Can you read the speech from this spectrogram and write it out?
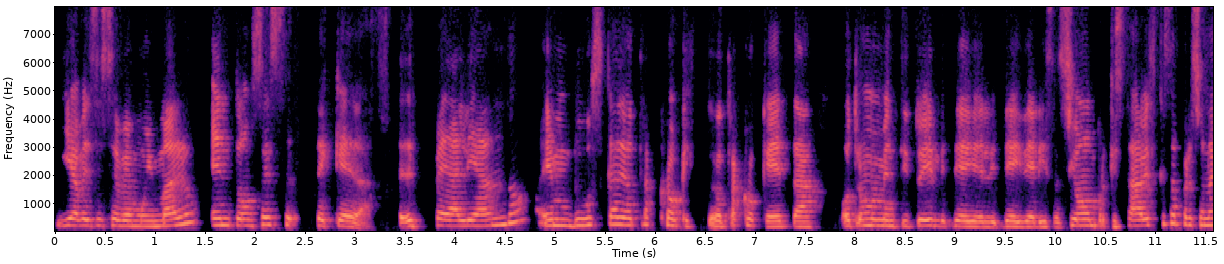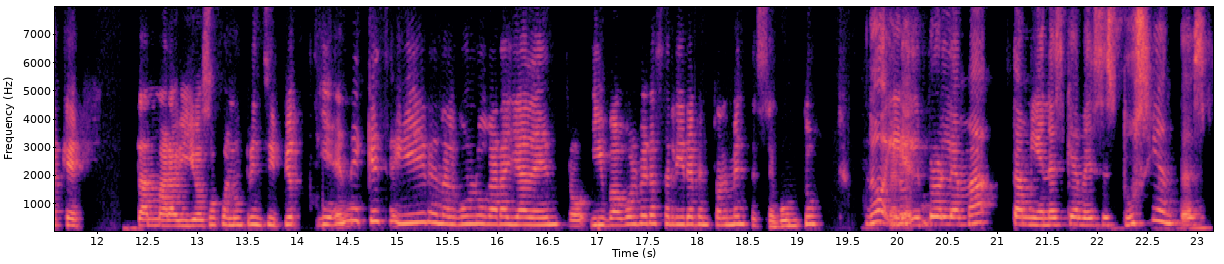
y a veces se ve muy malo. Entonces te quedas eh, pedaleando en busca de otra, otra croqueta, otro momentito de idealización, porque sabes que esa persona que tan maravilloso fue en un principio, tiene que seguir en algún lugar allá adentro y va a volver a salir eventualmente, según tú. No, y el problema también es que a veces tú sientes,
